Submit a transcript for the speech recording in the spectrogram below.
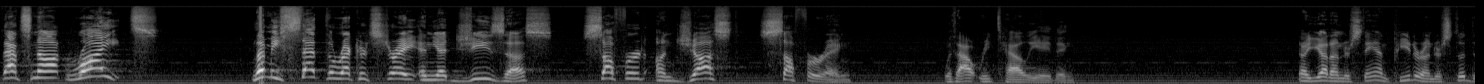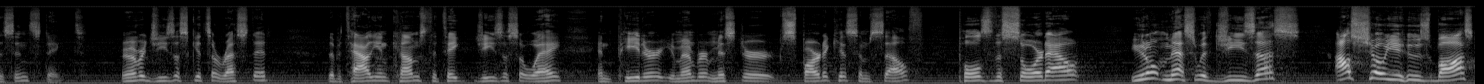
That's not right. Let me set the record straight. And yet, Jesus suffered unjust suffering without retaliating. Now, you got to understand, Peter understood this instinct. Remember, Jesus gets arrested the battalion comes to take Jesus away, and Peter, you remember, Mr. Spartacus himself, pulls the sword out. You don't mess with Jesus. I'll show you who's boss.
